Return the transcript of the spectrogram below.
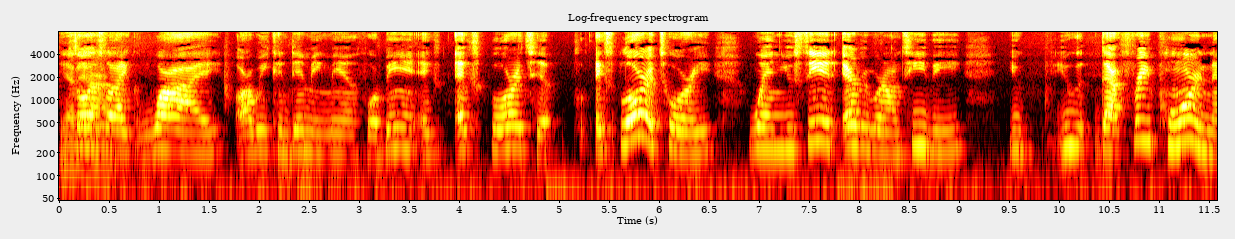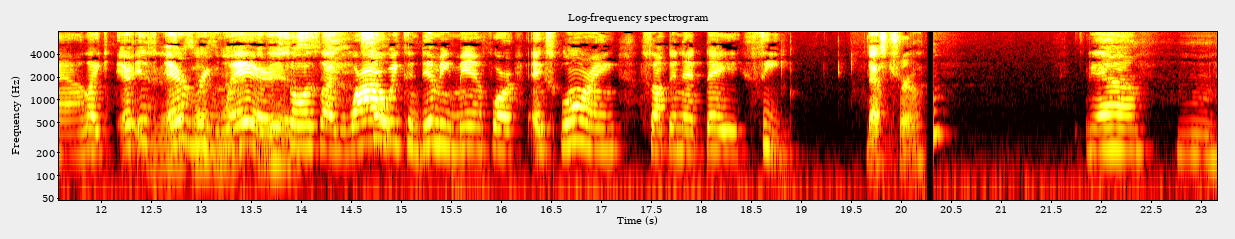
Yeah, so it's are. like, why are we condemning men for being ex- explorative, exploratory when you see it everywhere on TV? You you got free porn now, like it's it everywhere. It so it's like, why so, are we condemning men for exploring something that they see? That's true. Yeah. Mm,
